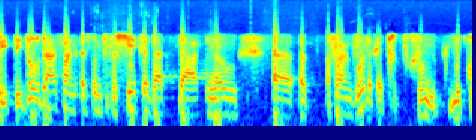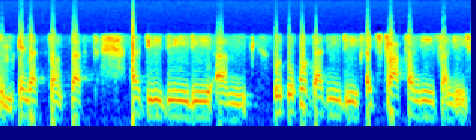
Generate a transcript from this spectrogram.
Die die doel daarvan is om te verseker dat daar nou 'n uh, 'n verantwoordelikheid moet kom en dat dat, dat uh, die die die ehm um, ook dat die die uitspraak van die van die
